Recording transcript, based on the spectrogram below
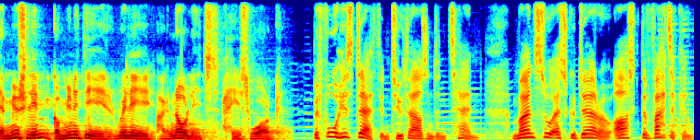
The Muslim community really acknowledged his work. Before his death in 2010, Mansur Escudero asked the Vatican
